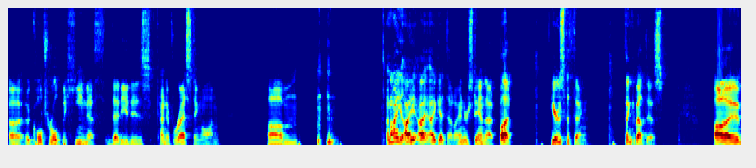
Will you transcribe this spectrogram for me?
uh, a cultural behemoth that it is kind of resting on. Um, and I, I, I get that. I understand that. But here's the thing. Think about this. Uh,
